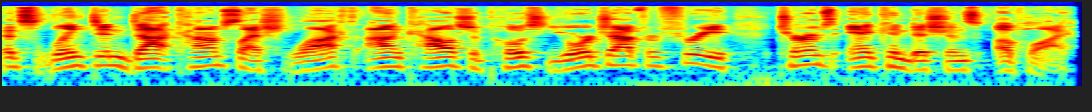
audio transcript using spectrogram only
That's linkedin.com slash college to post your job for free. Terms and conditions apply.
